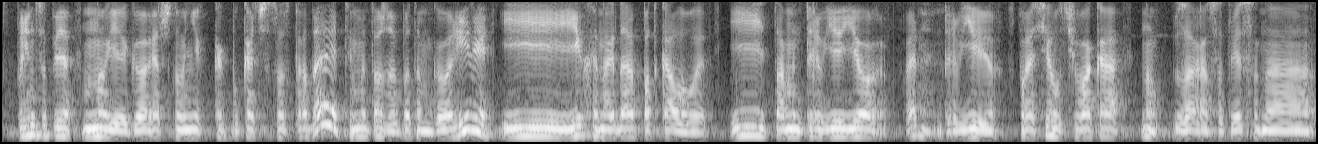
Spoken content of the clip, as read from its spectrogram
в принципе, многие говорят, что у них как бы качество страдает, и мы тоже об этом говорили, и их иногда подкалывают. И там интервьюер, правильно? Интервьюер спросил чувака, ну, Зара, соответственно,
